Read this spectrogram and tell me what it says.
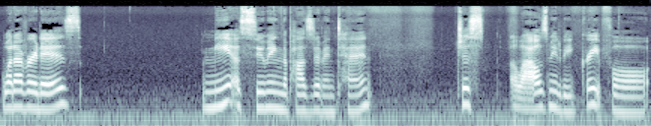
Whatever it is, me assuming the positive intent just allows me to be grateful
